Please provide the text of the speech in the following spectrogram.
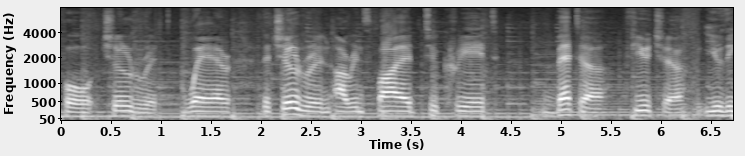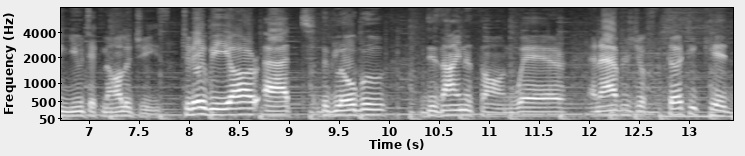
for children, where the children are inspired to create better future using new technologies. Today we are at the Global Designathon where an average of 30 kids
